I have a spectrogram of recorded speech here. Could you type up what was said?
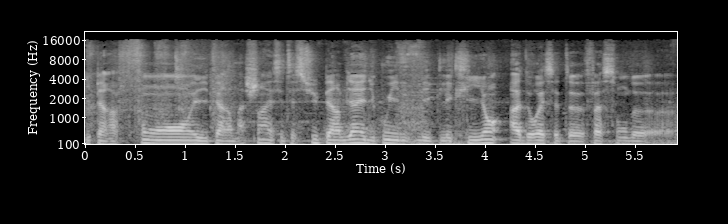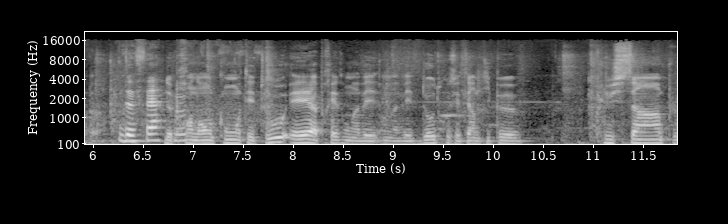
hyper à fond, hyper machin, et c'était super bien. Et du coup, il- les, les clients adoraient cette euh, façon de, de faire. de mm. prendre en compte et tout. Et après, on avait, on avait d'autres où c'était un petit peu plus simple.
